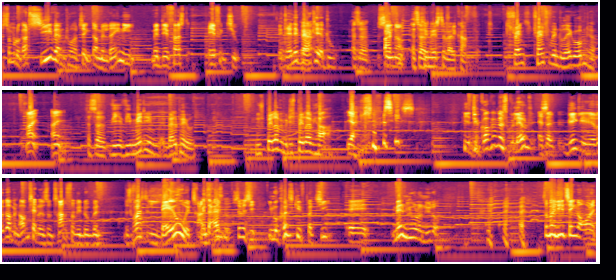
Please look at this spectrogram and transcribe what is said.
så må du godt sige, hvem du har tænkt dig at melde dig ind i, men det er først effektivt. Ja, det er lidt Ja. mærkeligt, at du... Altså, Senere. altså Til næste valgkamp. Trans, transfervinduet er ikke åbent her. Nej, nej. Altså, vi, er- vi er midt i en valgperiode. Nu spiller vi med de spillere, vi har. Ja, lige præcis. Ja, det kunne godt være, man skulle lave. Altså, virkelig, jeg ved godt, man omtaler det som transfervindue, men man skulle faktisk lave et der er transfervindue. Så vil sige, I må kun skifte parti øh, mellem jul og nytår. så må I lige tænke over det.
